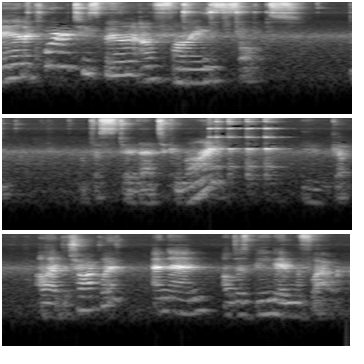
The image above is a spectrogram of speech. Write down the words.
And a quarter teaspoon of fine salt. I'll just stir that to combine. There we go. I'll add the chocolate and then I'll just beat in the flour.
